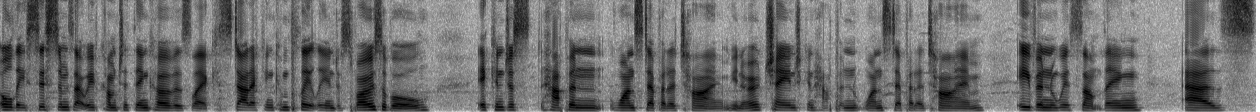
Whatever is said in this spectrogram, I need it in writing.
all these systems that we've come to think of as like static and completely indisposable. It can just happen one step at a time. You know, change can happen one step at a time, even with something as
